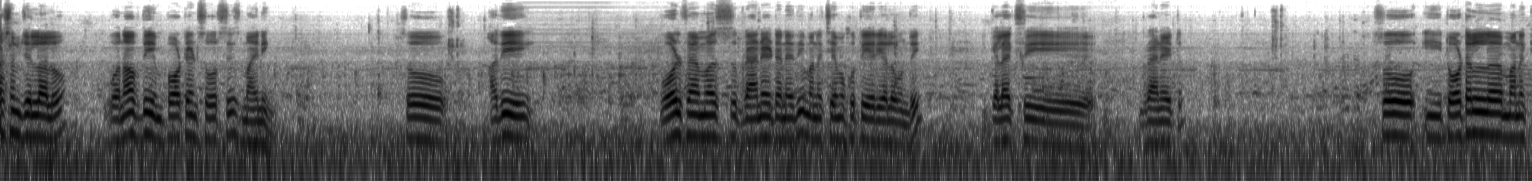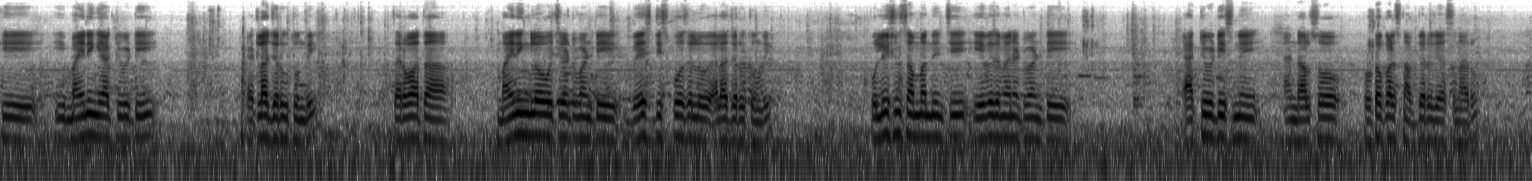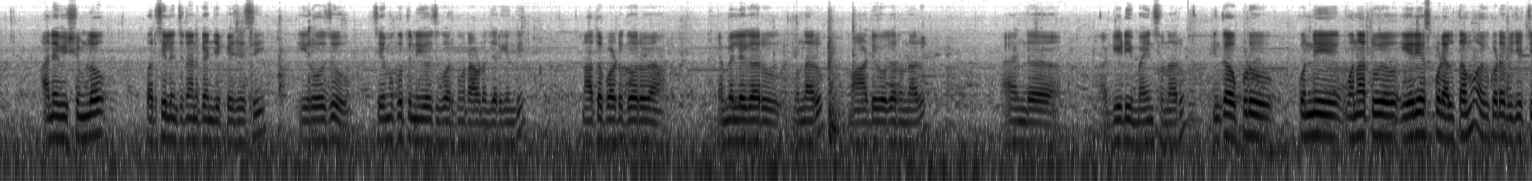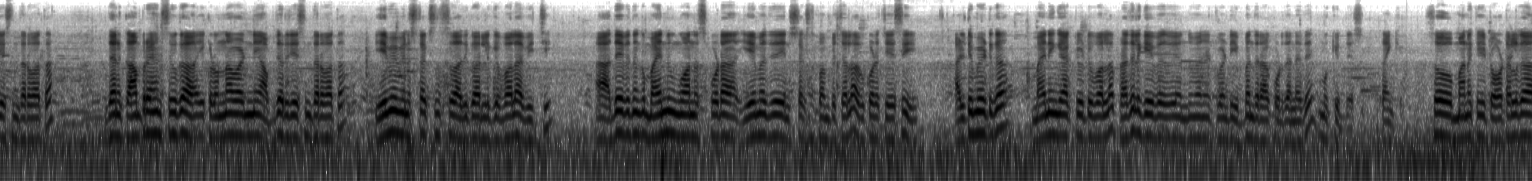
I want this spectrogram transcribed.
ప్రకాశం జిల్లాలో one of the important source is mining so అది వరల్డ్ ఫేమస్ గ్రానైట్ అనేది మన చేమకుర్తి ఏరియాలో ఉంది. గెలాక్సీ గ్రానైట్ సో ఈ టోటల్ మనకి ఈ మైనింగ్ యాక్టివిటీ ఎట్లా జరుగుతుంది? తర్వాత మైనింగ్లో వచ్చినటువంటి వేస్ట్ డిస్పోజల్ ఎలా జరుగుతుంది? పొల్యూషన్ సంబంధించి ఏ విధమైనటువంటి యాక్టివిటీస్ని అండ్ ఆల్సో ప్రోటోకాల్స్ని అబ్జర్వ్ చేస్తున్నారు అనే విషయంలో పరిశీలించడానికి అని చెప్పేసి ఈరోజు చేమకుర్తి నియోజకవర్గం రావడం జరిగింది. నాతో పాటు గౌరవ ఎమ్మెల్యే గారు ఉన్నారు మా ఆర్డీఓ గారు ఉన్నారు అండ్ డీడీ మైన్స్ ఉన్నారు. ఇంకా ఇప్పుడు కొన్ని వన్ ఆర్ టూ ఏరియాస్ కూడా వెళ్తాము అవి కూడా విజిట్ చేసిన తర్వాత దాన్ని కాంప్రహెన్సివ్గా ఇక్కడ ఉన్నవాడిని అబ్జర్వ్ చేసిన తర్వాత ఏమేమి ఇన్స్ట్రక్షన్స్ అధికారులకు ఇవ్వాలో అవి ఇచ్చి అదేవిధంగా మైనింగ్ ఓనర్స్ కూడా ఏమైతే ఇన్స్ట్రక్షన్స్ పంపించాలో అవి కూడా చేసి అల్టిమేట్గా మైనింగ్ యాక్టివిటీ వల్ల ప్రజలకు ఏ విధమైనటువంటి ఇబ్బంది రాకూడదు అనేది ముఖ్య ఉద్దేశం. థ్యాంక్ యూ సో మనకి టోటల్గా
